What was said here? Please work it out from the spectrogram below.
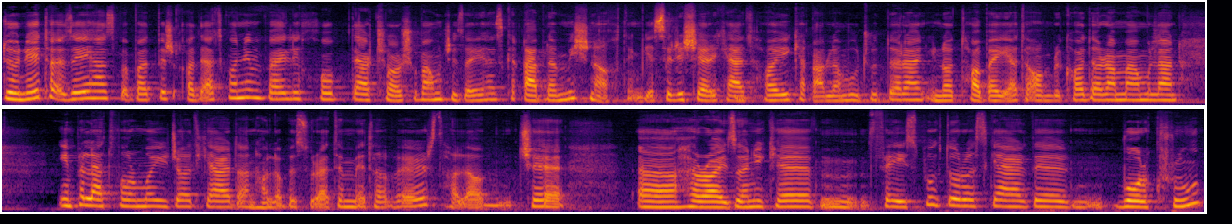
دنیای تازه ای هست و باید بهش عادت کنیم ولی خب در چارچوب همون چیزایی هست که قبلا میشناختیم. یه سری شرکت هایی که قبلا وجود دارن اینا تابعیت آمریکا دارن معمولا. این پلتفرم ایجاد کردن حالا به صورت متاورس حالا چه هرایزونی که فیسبوک درست کرده ورکروم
